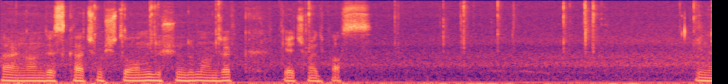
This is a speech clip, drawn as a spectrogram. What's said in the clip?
Fernandez kaçmıştı onu düşündüm ancak geçmedi pas. Yine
